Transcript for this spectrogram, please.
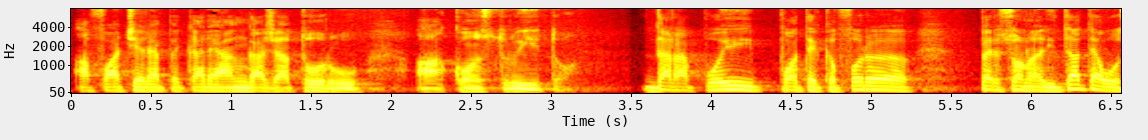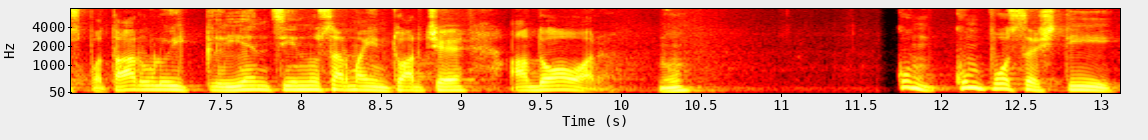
afacerea pe care angajatorul a construit-o. Dar apoi, poate că fără personalitatea ospătarului, clienții nu s-ar mai întoarce a doua oară. Nu? Cum, cum poți să știi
